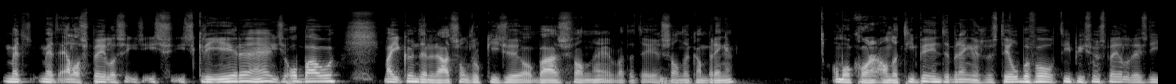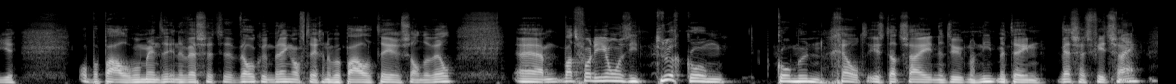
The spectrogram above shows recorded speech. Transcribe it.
met, met elf spelers iets, iets, iets creëren, hè? iets opbouwen. Maar je kunt inderdaad soms ook kiezen op basis van hè, wat de tegenstander kan brengen. Om ook gewoon een ander type in te brengen. Zoals Stil bijvoorbeeld typisch zo'n speler is die je op bepaalde momenten in de wedstrijd eh, wel kunt brengen. Of tegen een bepaalde tegenstander wel. Um, wat voor de jongens die terugkomen komen geldt, is dat zij natuurlijk nog niet meteen wedstrijdfit zijn. Nee.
